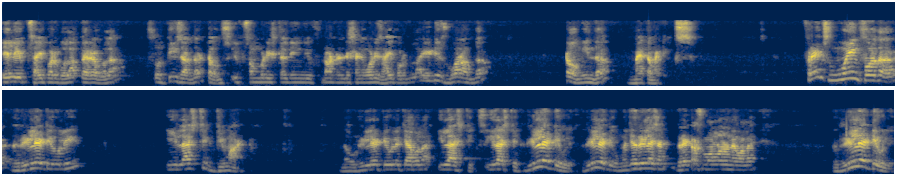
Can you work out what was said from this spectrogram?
Ellipse, hyperbola, parabola, so these are the terms. If somebody is telling, if not understanding what is hyperbola, it is one of the term in the mathematics. Friends, moving further, relatively elastic demand. Now, relatively kya bola elastic elastic relatively relative मुझे relation greater small hone wala hai relatively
